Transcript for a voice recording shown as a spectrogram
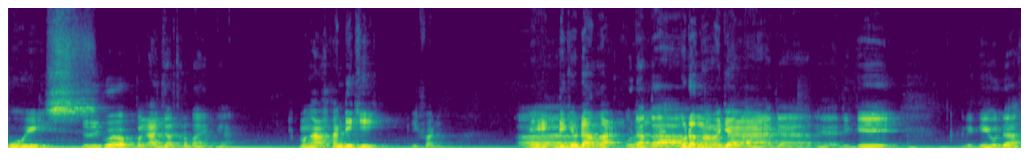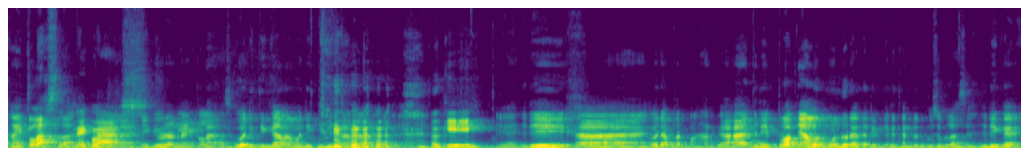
wis. Jadi gue pengajar terbaik ya. Mengalahkan Diki, Ivan. Uh, Eh, Diki udah nggak? Udah nggak. Udah nggak ngajar. nggak ngajar. Ya, Diki Diki udah naik kelas lah. Naik kelas. Ya, Diki udah naik kelas. Gue ditinggal sama Diki di sana. Oke. Ya, jadi gue dapat penghargaan. Jadi plotnya alur mundur ya tadi nyeritain 2011 ya. Jadi kayak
